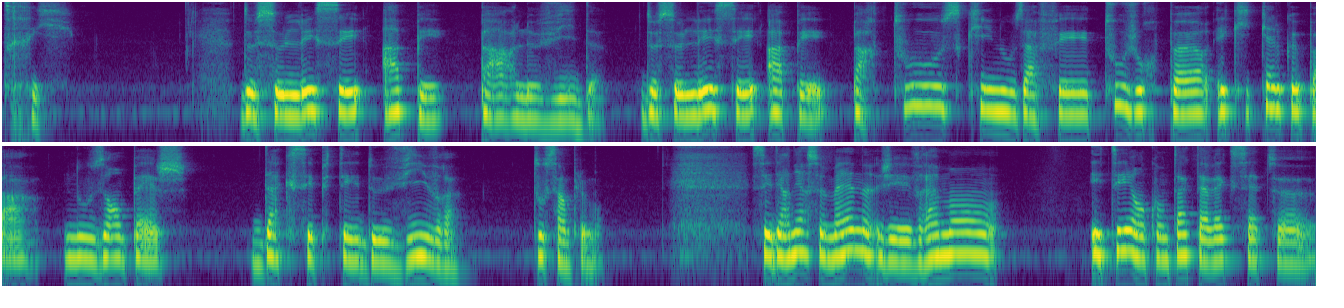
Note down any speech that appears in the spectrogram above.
tri, de se laisser happer par le vide, de se laisser happer par tout ce qui nous a fait toujours peur et qui quelque part nous empêche d'accepter de vivre tout simplement. Ces dernières semaines, j'ai vraiment été en contact avec cette euh,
